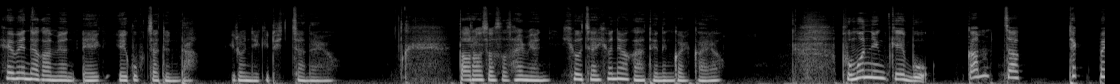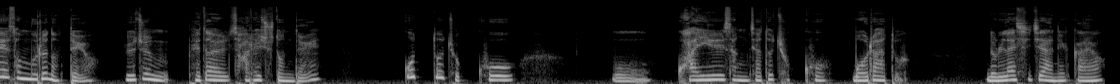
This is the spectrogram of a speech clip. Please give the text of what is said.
해외 나가면 애, 애국자 된다. 이런 얘기도 있잖아요. 떨어져서 살면 효자 효녀가 되는 걸까요? 부모님께 뭐 깜짝 택배 선물은 어때요? 요즘 배달 잘해주던데. 꽃도 좋고, 뭐, 과일 상자도 좋고, 뭐라도. 놀라시지 않을까요?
